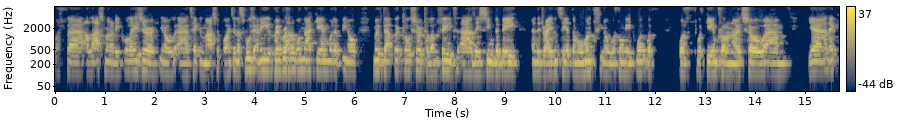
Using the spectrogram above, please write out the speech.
with uh, a last minute equaliser, you know, uh, taking massive points. And I suppose any whoever had won that game would have, you know, moved that bit closer to Linfield. Uh, they seem to be in the driving seat at the moment, you know, with only with with with games running out. So um, yeah, like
